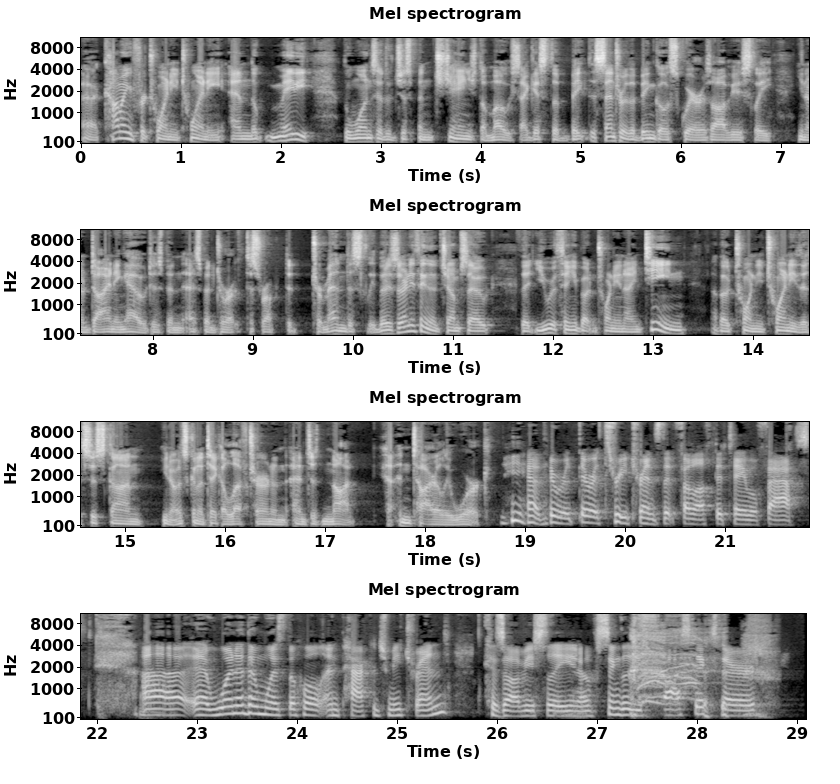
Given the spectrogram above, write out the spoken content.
uh, coming for 2020 and the, maybe the ones that have just been changed the most i guess the the center of the bingo square is obviously you know dining out has been has been disrupted tremendously but is there anything that jumps out that you were thinking about in 2019 about 2020 that's just gone you know it's going to take a left turn and, and just not entirely work. Yeah, there were there were three trends that fell off the table fast. Uh, one of them was the whole unpackage me trend because obviously, you know, single use plastics are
